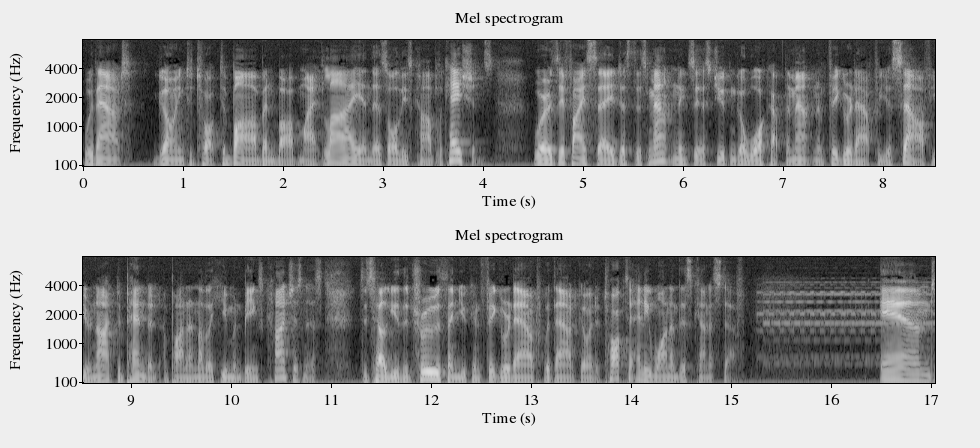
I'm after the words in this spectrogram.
without going to talk to Bob, and Bob might lie, and there's all these complications. Whereas if I say, Does this mountain exist? you can go walk up the mountain and figure it out for yourself. You're not dependent upon another human being's consciousness to tell you the truth, and you can figure it out without going to talk to anyone and this kind of stuff. And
